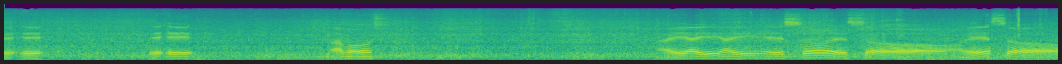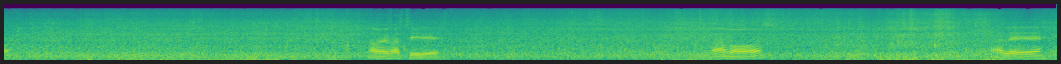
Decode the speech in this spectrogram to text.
Eh, eh. Eh, eh. Vamos. Ahí, ahí, ahí. Eso, eso. Eso. No me fastidies. Vamos. Vale.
